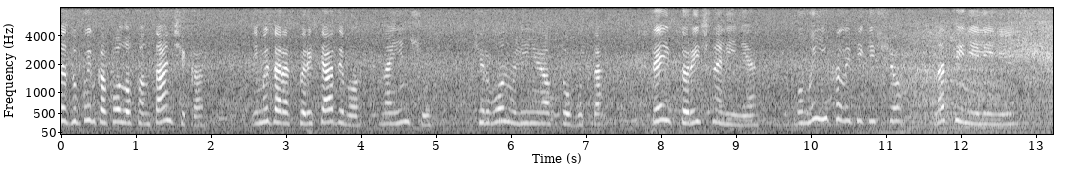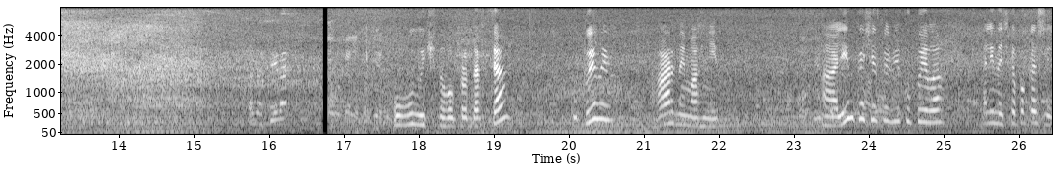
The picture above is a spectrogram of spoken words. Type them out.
Наша зупинка коло фонтанчика, і ми зараз пересядемо на іншу червону лінію автобуса. Це історична лінія, бо ми їхали тільки що на синій лінії. У вуличного продавця купили гарний магніт. А Алінка ще собі купила. Аліночка, покажи.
